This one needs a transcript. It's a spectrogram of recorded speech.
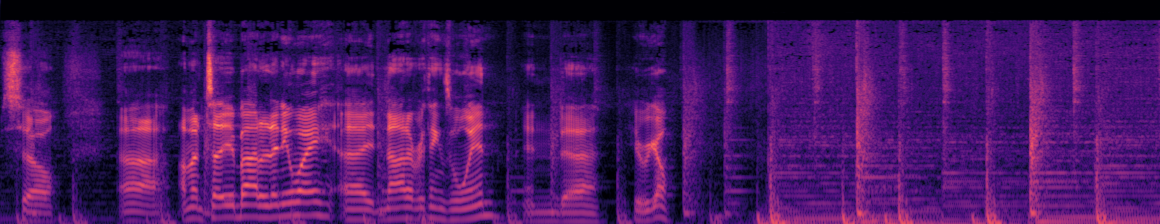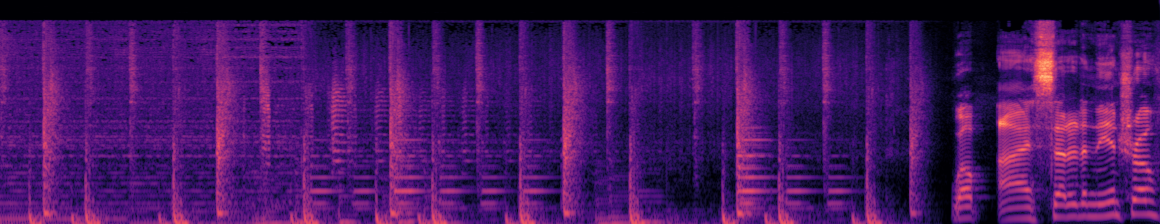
So uh, I'm going to tell you about it anyway. Uh, not everything's a win, and uh, here we go. Well, I said it in the intro,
